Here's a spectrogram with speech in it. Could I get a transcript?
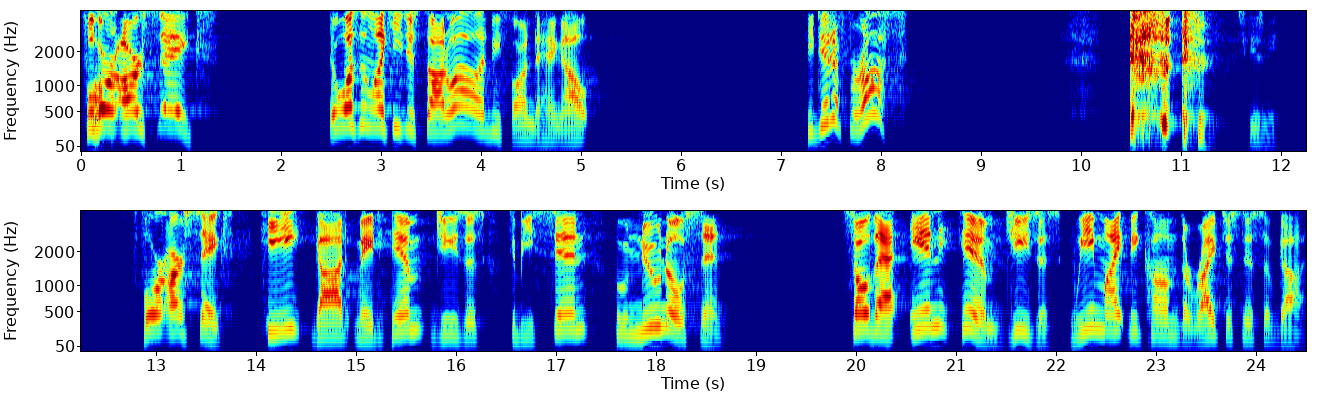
For our sakes. It wasn't like he just thought, well, it'd be fun to hang out. He did it for us. Excuse me. For our sakes, he, God, made him, Jesus, to be sin who knew no sin, so that in him, Jesus, we might become the righteousness of God.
